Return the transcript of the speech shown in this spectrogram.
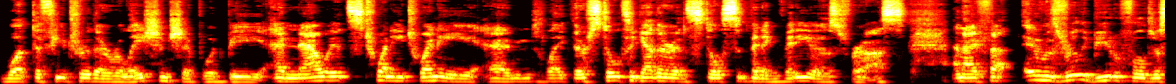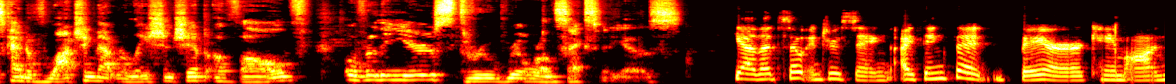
what the future of their relationship would be. And now it's 2020 and like they're still together and still submitting videos for us. And I felt it was really beautiful just kind of watching that relationship evolve over the years through real world sex videos. Yeah, that's so interesting. I think that Bear came on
